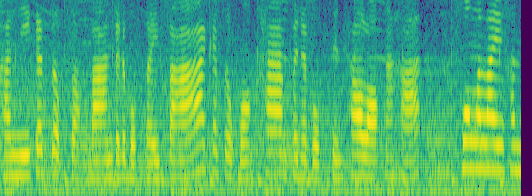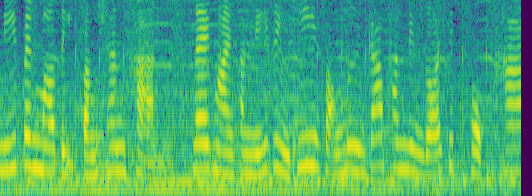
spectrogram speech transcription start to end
คันนี้กระจกสองบานเป็นระบบไฟฟ้า กระจกมองข้างเป็นระบบเซ็นทรัลล็อกนะคะ พวงมาลัยคันนี้เป็นมัลติฟัง c t ชันค่ะเลขไมล์คันนี้จะอยู่ที่ 29,116 ค่ะ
